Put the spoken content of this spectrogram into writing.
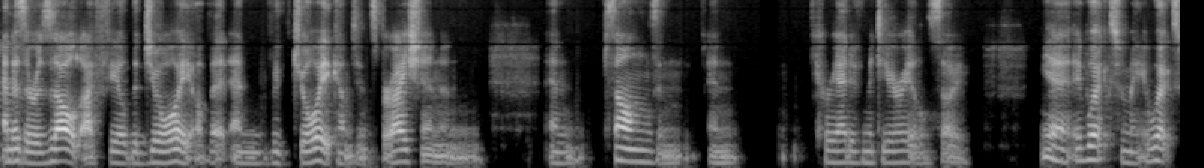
And as mm. a result, I feel the joy of it. And with joy comes inspiration and and songs and and creative material. So yeah, it works for me. It works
